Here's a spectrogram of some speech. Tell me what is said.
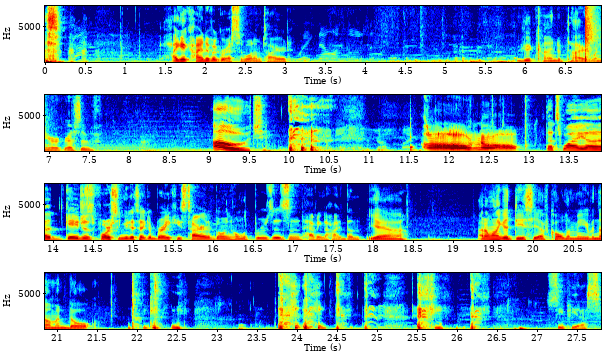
I get kind of aggressive when I'm tired. You get kind of tired when you're aggressive. Oh, gee. oh no. That's why uh, Gage is forcing me to take a break. He's tired of going home with bruises and having to hide them. Yeah. I don't want to get DCF called on me, even though I'm an adult. CPS.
